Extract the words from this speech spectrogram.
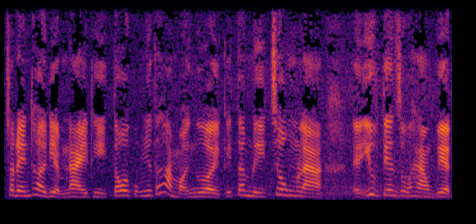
cho đến thời điểm này thì tôi cũng như tất cả mọi người cái tâm lý chung là ưu tiên dùng hàng Việt.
